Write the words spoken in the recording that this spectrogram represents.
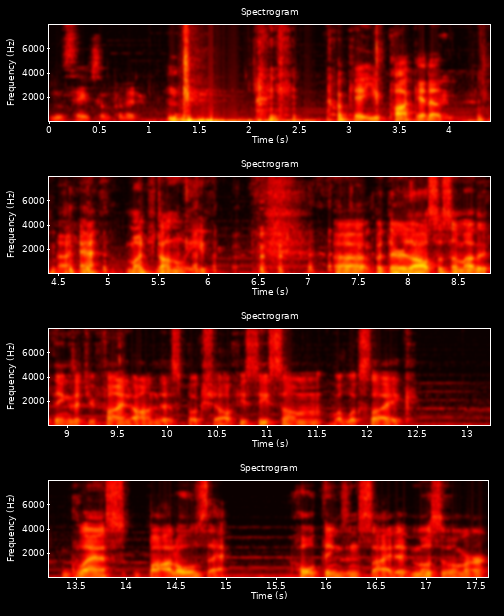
I'm gonna save some for later. okay, you pocket a, a half munched on leaf. Uh, but there's also some other things that you find on this bookshelf. You see some what looks like glass bottles that hold things inside it. Most of them are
